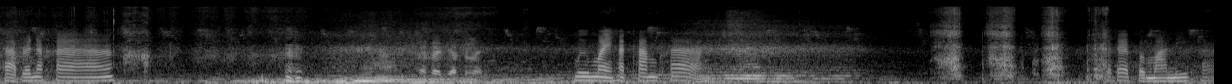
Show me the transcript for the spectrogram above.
ฉาบแล้วนะคะไม่ค่อยเรียบเท่าไหร่มือใหม่หัดทำค่ะ ก็ได้ประมาณนี้ค่ะ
